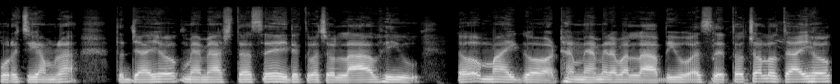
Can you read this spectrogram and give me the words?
করেছি আমরা। তো যাই হোক ম্যামে আসতে আছে এই দেখতে পাচ্ছ লাভ ইউ ও মাই গড ম্যামের আবার লাভ ইউ আছে। তো চলো, যাই হোক,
